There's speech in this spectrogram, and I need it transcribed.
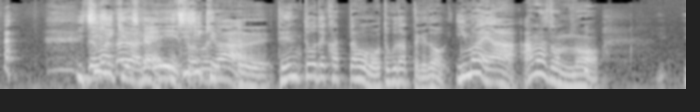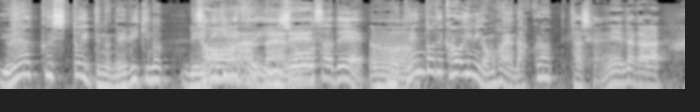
一時期はね一時期は店頭で買った方がお得だったけど今やアマゾンの予約しといての値引きの、値引き率の異常さで、うん。もう店頭で買う意味がもはやなくなって、確かにね。だから、えー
